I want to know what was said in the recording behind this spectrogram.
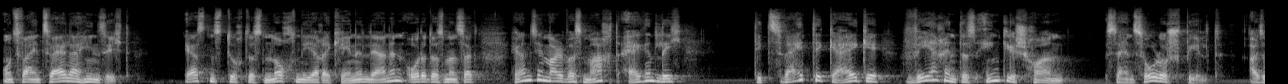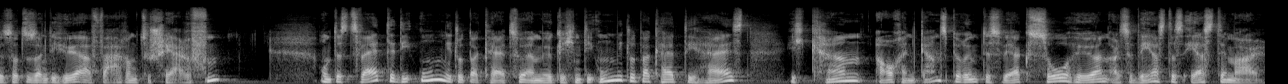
Und zwar in zweierlei Hinsicht. Erstens durch das noch nähere Kennenlernen oder dass man sagt, hören Sie mal, was macht eigentlich die zweite Geige, während das Englischhorn sein Solo spielt. Also sozusagen die Hörerfahrung zu schärfen. Und das zweite, die Unmittelbarkeit zu ermöglichen. Die Unmittelbarkeit, die heißt, ich kann auch ein ganz berühmtes Werk so hören, als wäre es das erste Mal.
